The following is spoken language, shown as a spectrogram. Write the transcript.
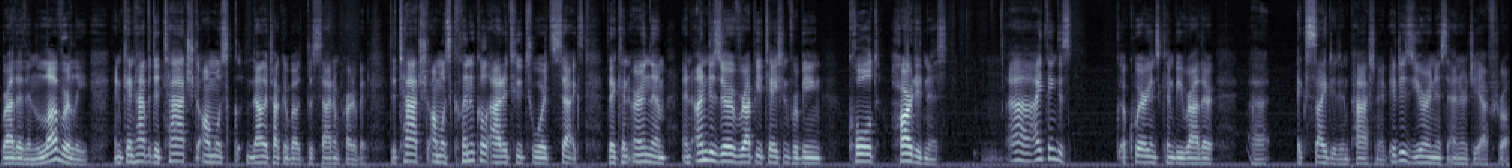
rather than loverly, and can have a detached, almost. Now they're talking about the Saturn part of it. Detached, almost clinical attitude towards sex that can earn them an undeserved reputation for being cold-heartedness. Uh, I think this Aquarians can be rather. Uh, excited and passionate. It is Uranus energy after all.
